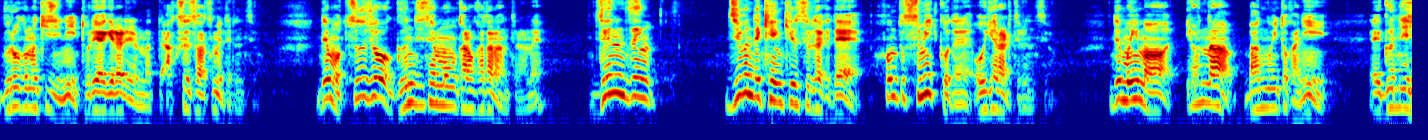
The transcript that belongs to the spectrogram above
ブログの記事に取り上げられるようになってアクセスを集めてるんですよ。でも通常軍事専門家の方なんてのはね全然自分で研究するだけでほんと隅っこでね追いやられてるんですよ。でも今いろんな番組とかにえ軍事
